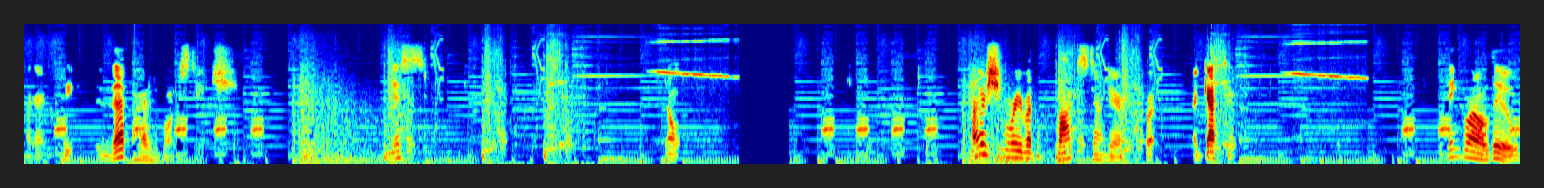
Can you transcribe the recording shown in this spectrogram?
I gonna complete that part of the bonus stage? Yes. No. I shouldn't worry about the box down there, but I got to. I think what I'll do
